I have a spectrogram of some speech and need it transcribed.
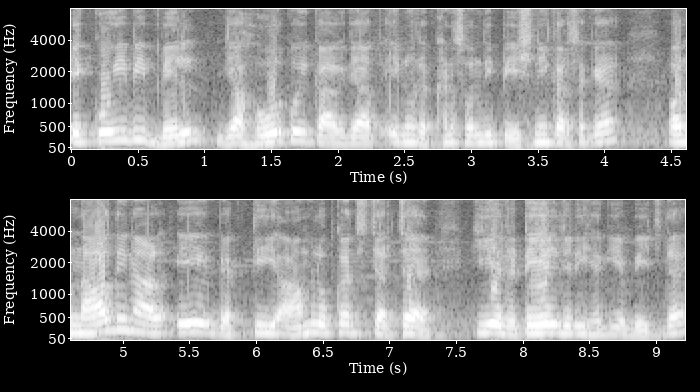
ਇਹ ਕੋਈ ਵੀ ਬਿੱਲ ਜਾਂ ਹੋਰ ਕੋਈ ਕਾਗਜ਼ਾਤ ਇਹਨੂੰ ਰੱਖਣ ਸੰਬੰਧੀ ਪੇਸ਼ ਨਹੀਂ ਕਰ ਸਕਿਆ। ਔਰ ਨਾਲ ਦੀ ਨਾਲ ਇਹ ਵਿਅਕਤੀ ਆਮ ਲੋਕਾਂ 'ਚ ਚਰਚਾ ਹੈ ਕਿ ਇਹ ਰਿਟੇਲ ਜਿਹੜੀ ਹੈਗੀ ਹੈ ਵੇਚਦਾ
